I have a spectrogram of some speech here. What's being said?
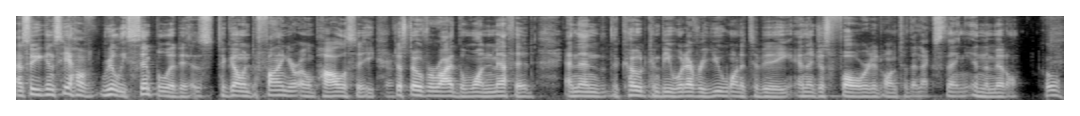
And so you can see how really simple it is to go and define your own policy, sure. just override the one method, and then the code can be whatever you want it to be, and then just forward it on to the next thing in the middle. Cool.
